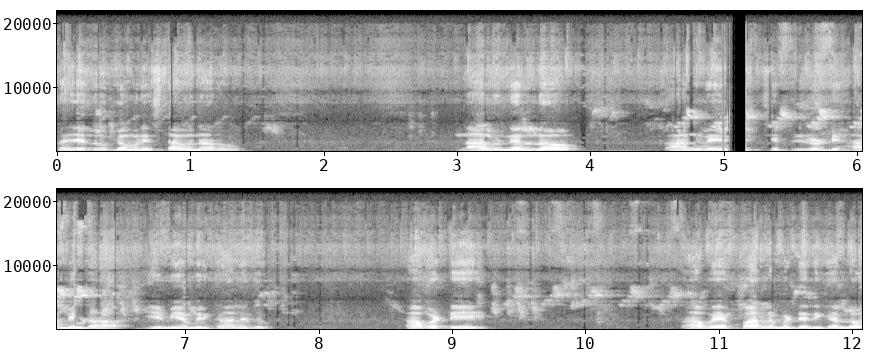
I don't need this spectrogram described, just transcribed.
ప్రజలు గమనిస్తూ ఉన్నారు. నాలుగు నెలల్లో కాంగ్రెస్ చెప్పినటువంటి హామీ కూడా ఏమీ అమలు కాలేదు. కాబట్టి రాబోయే పార్లమెంట్ ఎన్నికల్లో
